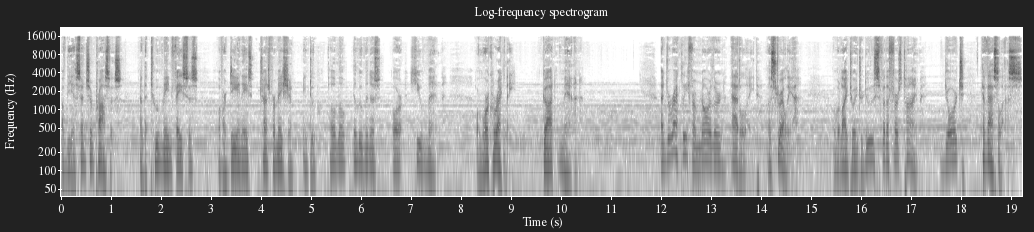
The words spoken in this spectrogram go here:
of the ascension process and the two main phases of our DNA's transformation into Homo Illuminus or human, or more correctly, God Man. And directly from northern Adelaide, Australia, I would like to introduce for the first time George Kavassilas.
